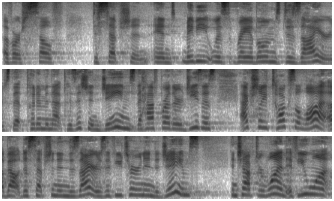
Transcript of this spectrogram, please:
of our self deception. And maybe it was Rehoboam's desires that put him in that position. James, the half brother of Jesus, actually talks a lot about deception and desires. If you turn into James in chapter 1, if you want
